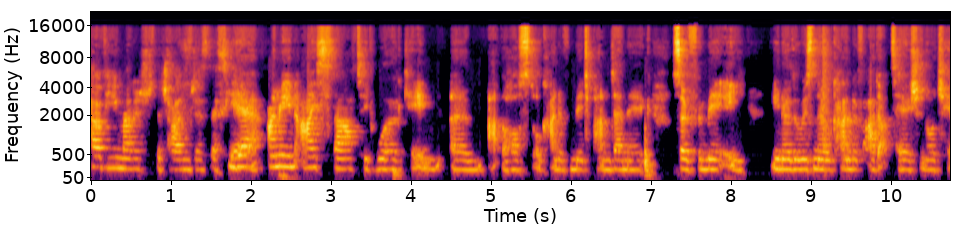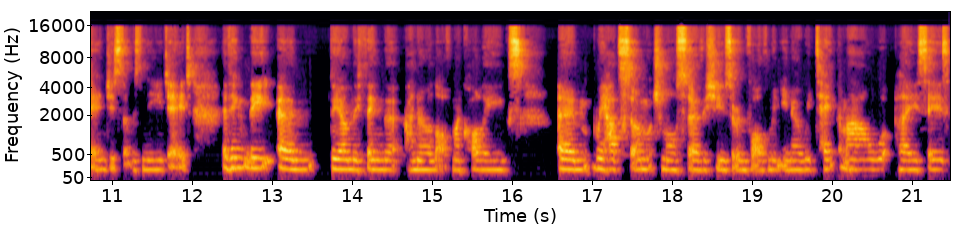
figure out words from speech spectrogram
How have you managed the challenges this year? Yeah i mean i started working um, at the hostel kind of mid-pandemic. So for me you know there was no kind of adaptation or changes that was needed i think the um the only thing that i know a lot of my colleagues um, we had so much more service user involvement. You know, we'd take them out places,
